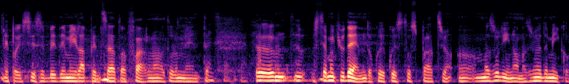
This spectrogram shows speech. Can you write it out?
E poi se Sebedemi l'ha pensato a farlo, naturalmente. Esatto. Ehm, stiamo chiudendo que- questo spazio. Eh, Masolino, Masolino D'Amico,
